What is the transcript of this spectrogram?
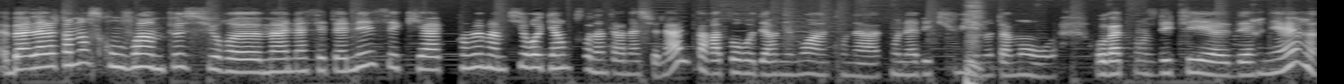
Bah, là, la tendance qu'on voit un peu sur euh, Mahana cette année, c'est qu'il y a quand même un petit regain pour l'international par rapport aux derniers mois hein, qu'on a qu'on a vécu et Mm. notamment aux, aux vacances d'été euh, dernières.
